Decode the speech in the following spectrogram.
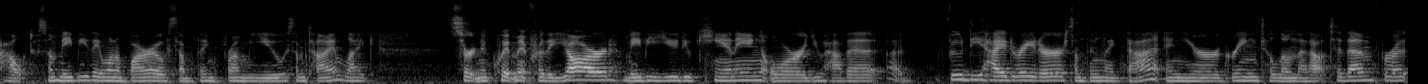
out. So maybe they want to borrow something from you sometime, like certain equipment for the yard. Maybe you do canning or you have a, a food dehydrator, something like that, and you're agreeing to loan that out to them for a,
